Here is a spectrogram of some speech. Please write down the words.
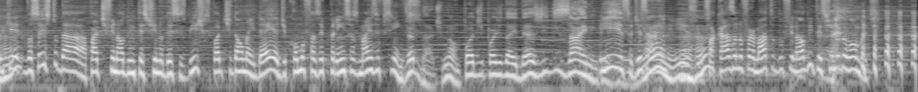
Porque você estudar a parte final do intestino desses bichos pode te dar uma ideia de como fazer prensas mais eficientes. Verdade. Não, pode, pode dar ideias de design. Isso, design, né? isso. Aham. Sua casa no formato do final do intestino do Wombat.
